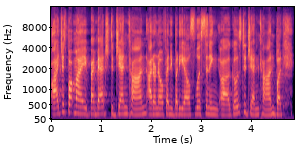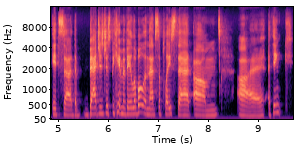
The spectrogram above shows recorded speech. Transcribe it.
I just bought my my badge to Gen Con. I don't know if anybody else listening uh, goes to Gen Con, but it's uh, the badges just became available, and that's a place that um uh, I think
